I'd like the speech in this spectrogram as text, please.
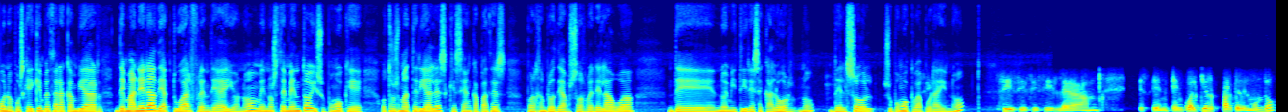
bueno, pues que hay que empezar a cambiar de manera de actuar frente a ello, ¿no? Menos cemento y supongo que otros materiales que sean capaces, por ejemplo, de absorber el agua, de no emitir ese calor, ¿no? Del sol, supongo que va por ahí, ¿no? Sí, sí, sí, sí. en, en cualquier parte del mundo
